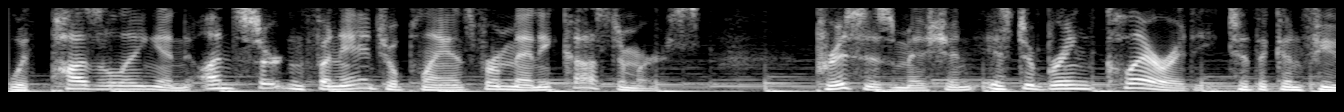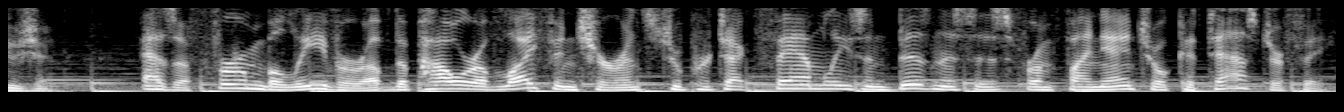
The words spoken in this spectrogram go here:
with puzzling and uncertain financial plans for many customers. Pris's mission is to bring clarity to the confusion. As a firm believer of the power of life insurance to protect families and businesses from financial catastrophe,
